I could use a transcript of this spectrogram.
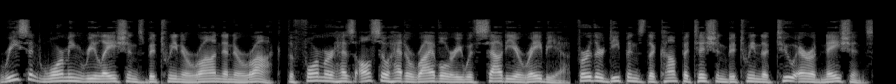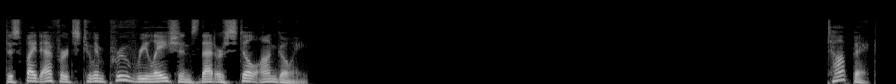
Recent warming relations between Iran and Iraq the former has also had a rivalry with Saudi Arabia further deepens the competition between the two Arab nations, despite efforts to improve relations that are still ongoing. Topic:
